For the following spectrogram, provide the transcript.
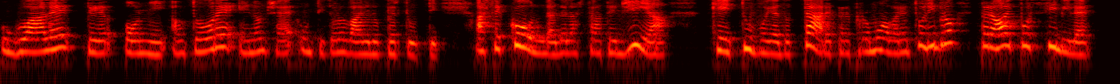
uguale per ogni autore e non c'è un titolo valido per tutti. A seconda della strategia che tu vuoi adottare per promuovere il tuo libro, però è possibile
